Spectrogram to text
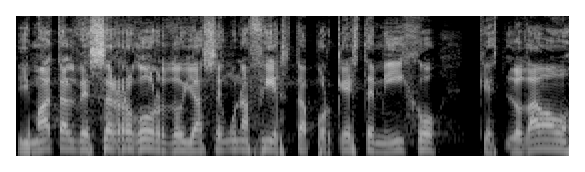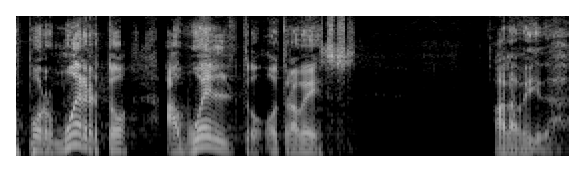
y mata al becerro gordo y hacen una fiesta porque este mi hijo que lo dábamos por muerto ha vuelto otra vez a la vida.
